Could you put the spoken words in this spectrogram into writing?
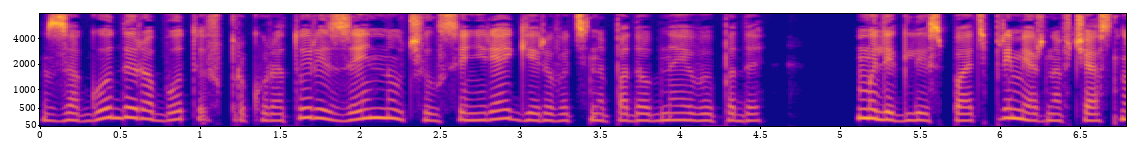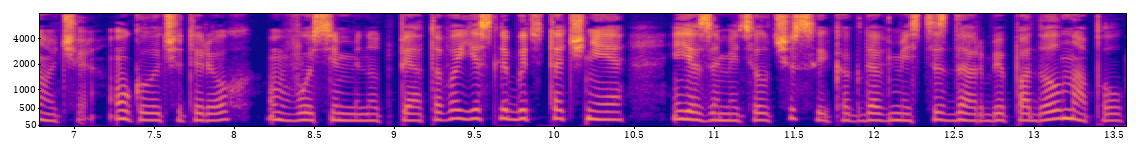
За годы работы в прокуратуре Зейн научился не реагировать на подобные выпады. Мы легли спать примерно в час ночи. Около четырех, в восемь минут пятого, если быть точнее, я заметил часы, когда вместе с Дарби падал на пол.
